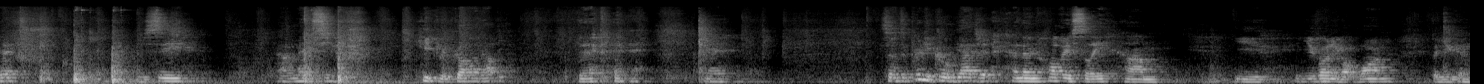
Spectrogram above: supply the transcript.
You see how it makes you keep your guard up. Yeah. yeah. So it's a pretty cool gadget. And then obviously, um, you you've only got one, but you can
